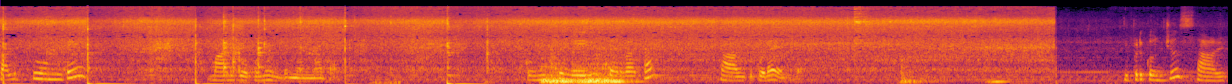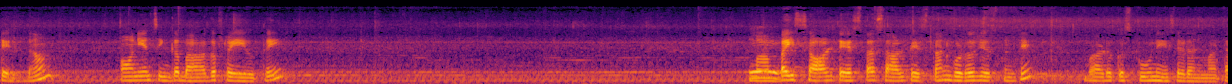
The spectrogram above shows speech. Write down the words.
కలుపుతూ ఉంటే మాడిపోకుండా ఉంటుందన్నమాట. కొంచెం వేగిన తర్వాత సాల్ట్ కూడా వేద్దాం. ఇప్పుడు కొంచెం సాల్ట్ వేద్దాం. ఆనియన్స్ ఇంకా బాగా ఫ్రై అవుతాయి. మా అబ్బాయి సాల్ట్ వేస్తా సాల్ట్ వేస్తా అని గొడవ చేస్తుంటే వాడు ఒక స్పూన్ వేసాడనమాట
